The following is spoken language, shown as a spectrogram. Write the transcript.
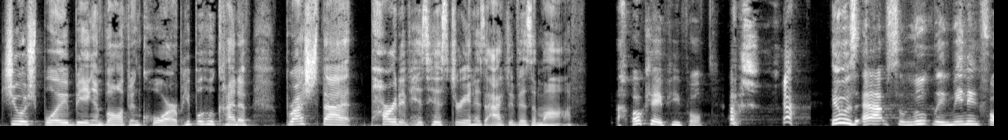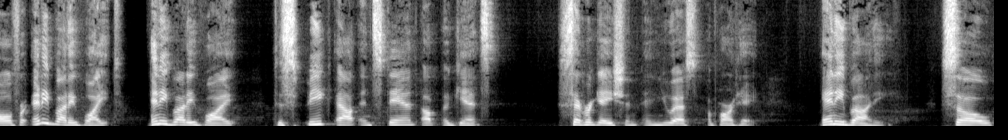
Jewish boy being involved in CORE? People who kind of brush that part of his history and his activism off? Okay, people. it was absolutely meaningful for anybody white, anybody white to speak out and stand up against segregation and U.S. apartheid. Anybody. So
